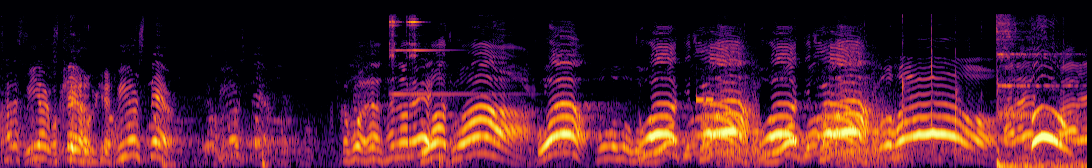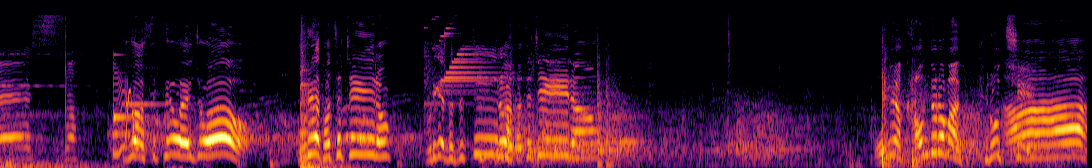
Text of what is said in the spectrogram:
잘했어. We are spare. We are spare. 야, 뭐야, 야, 살살해. 좋아, 좋아. 좋아. 좋아, 디노야. 좋아, 디노야. 오호. 잘했어. 디노야, 스페어 해줘. 우리가 더 쳤지롱. 우리가 더 좋지. 우리가 더 쳤지롱. 원우야, 가운데로만. 그렇지. 아,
